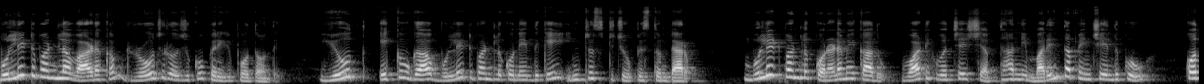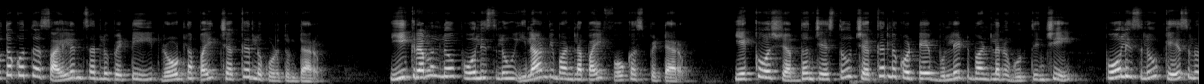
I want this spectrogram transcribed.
బుల్లెట్ బండ్ల వాడకం రోజు రోజుకు పెరిగిపోతోంది. యూత్ ఎక్కువగా బుల్లెట్ బండ్లు కొనేందుకే ఇంట్రెస్ట్ చూపిస్తుంటారు. బుల్లెట్ బండ్లు కొనడమే కాదు వాటికి వచ్చే శబ్దాన్ని మరింత పెంచేందుకు కొత్త కొత్త సైలెన్సర్లు పెట్టి రోడ్లపై చక్కెర్లు కొడుతుంటారు. ఈ క్రమంలో పోలీసులు ఇలాంటి బండ్లపై ఫోకస్ పెట్టారు. ఎక్కువ శబ్దం చేస్తూ చక్కర్లు కొట్టే బుల్లెట్ బండ్లను గుర్తించి పోలీసులు కేసులు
